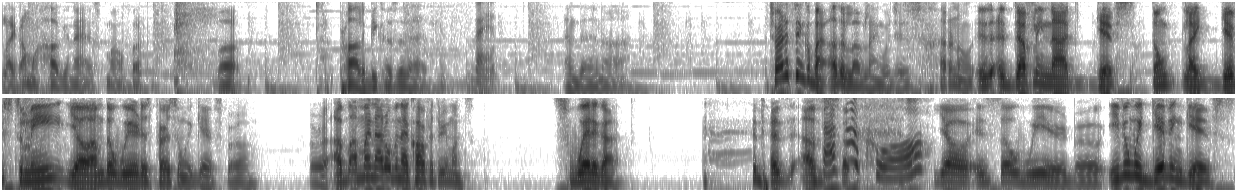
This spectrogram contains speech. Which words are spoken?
like I'm a hugging ass motherfucker, but probably because of that. right. And then uh, I try to think about other love languages. I don't know. It's, it's definitely not gifts. Don't like gifts to me. Yo, I'm the weirdest person with gifts, bro. Or I, I might not open that car for three months. Swear to God. That's, I'm That's so- not cool. Yo, it's so weird, bro. Even with giving gifts,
